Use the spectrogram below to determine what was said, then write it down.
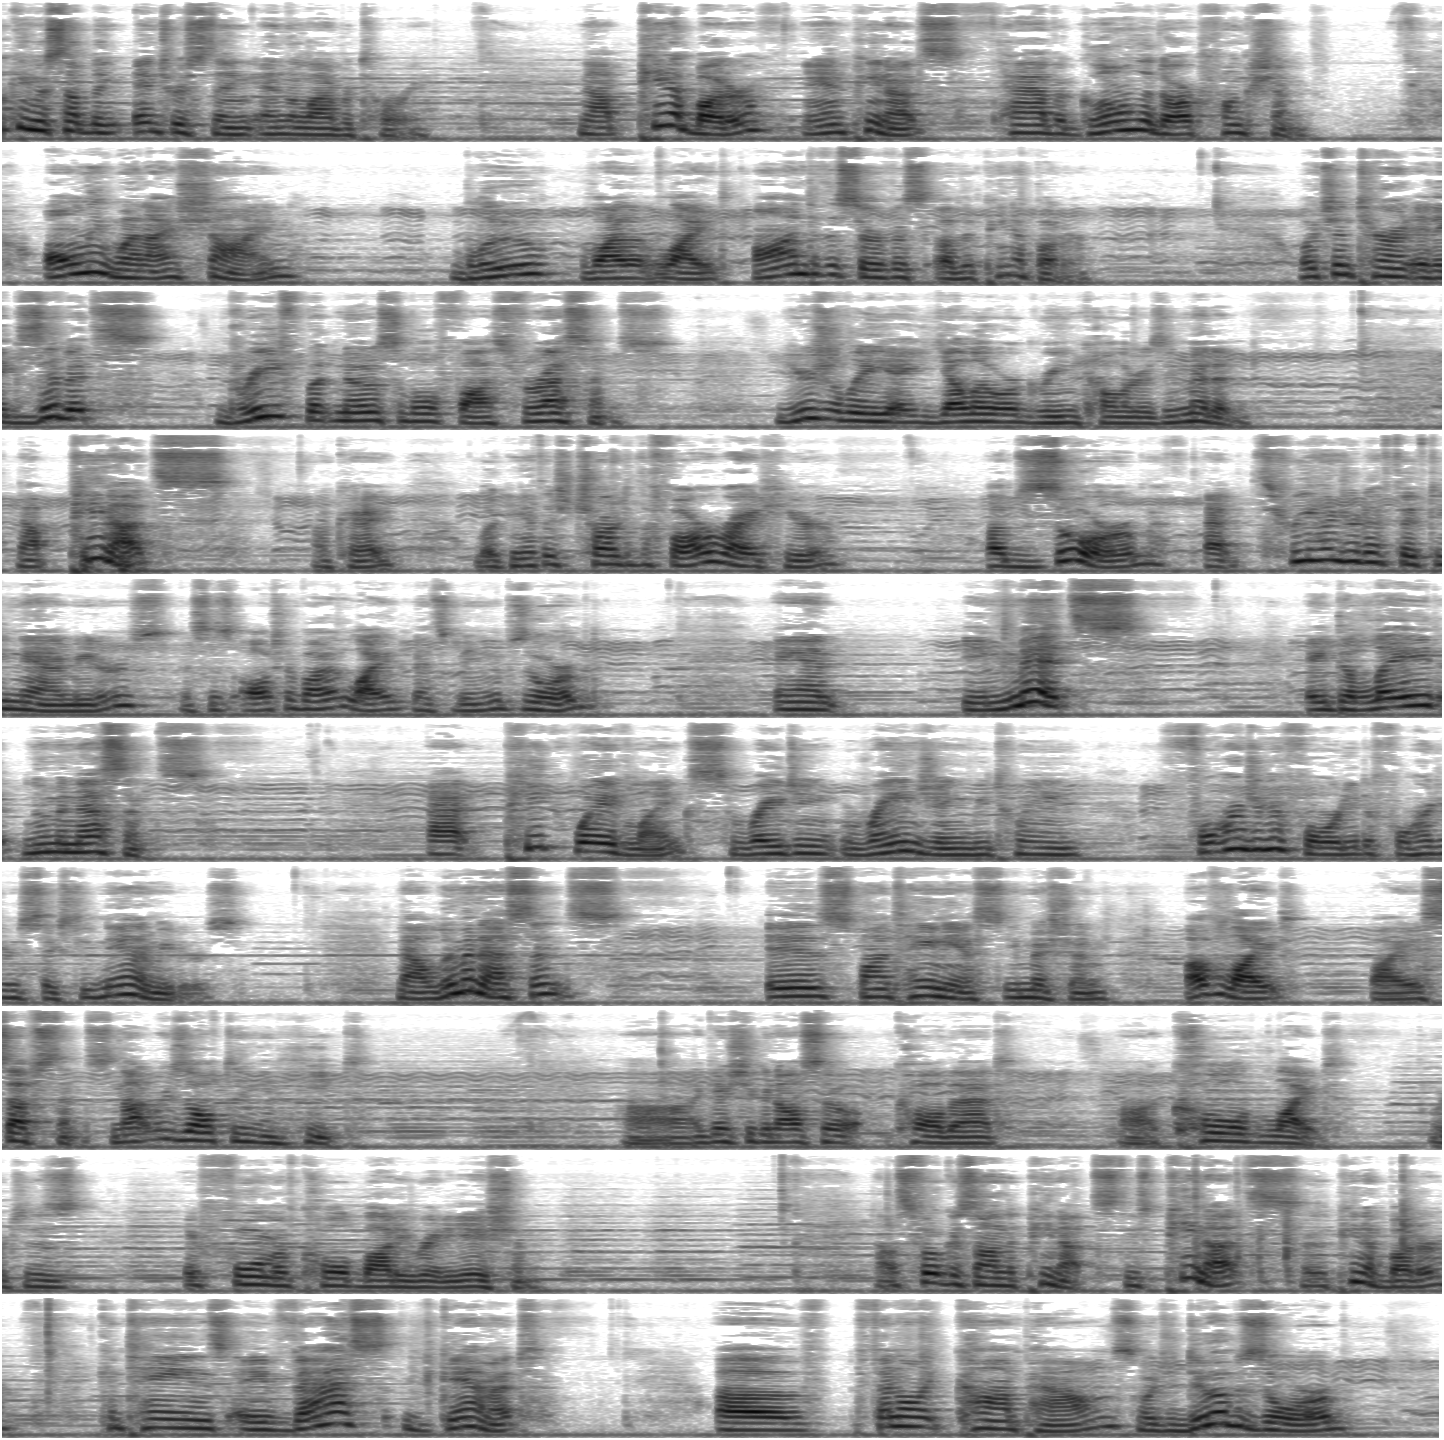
working with something interesting in the laboratory. Now, peanut butter and peanuts have a glow-in-the-dark function. Only when I shine blue violet light onto the surface of the peanut butter, which in turn it exhibits brief but noticeable phosphorescence. Usually a yellow or green color is emitted. Now peanuts, okay, looking at this chart to the far right here, absorb at 350 nanometers, this is ultraviolet light that's being absorbed, and emits a delayed luminescence at peak wavelengths ranging, ranging between 440 to 460 nanometers. Now, luminescence is spontaneous emission of light by a substance, not resulting in heat. Uh, I guess you can also call that uh, cold light, which is a form of cold body radiation. Now let's focus on the peanuts. These peanuts, the peanut butter, contains a vast gamut of phenolic compounds which do absorb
